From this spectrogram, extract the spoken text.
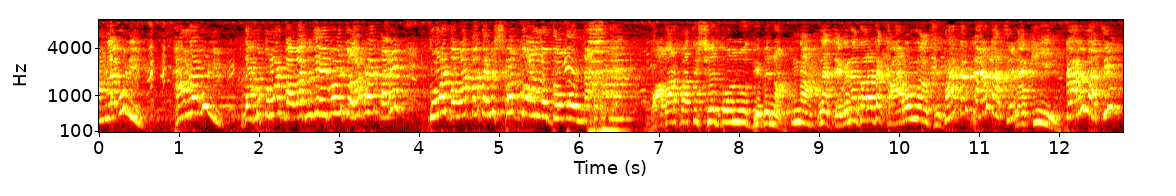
হামলা দেখো তোমার বাবা যদি এইভাবে চলাফেরা করে তোমার বাবার পাতে আমি সব অন্ন দেবো না। বাবার পাতে সে অন্য দেবে না? না না দেবে না তার একটা কারণ আছে। হ্যাঁ তার কারণ আছে। নাকি কারণ আছে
